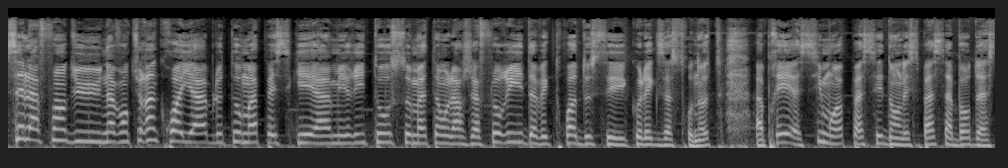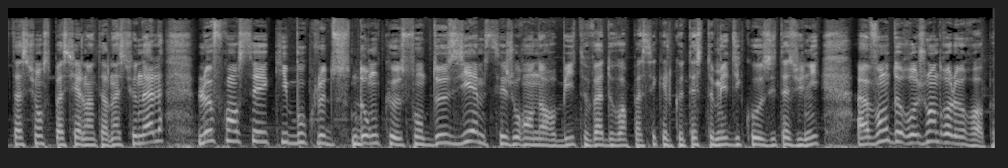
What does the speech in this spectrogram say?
C'est la fin d'une aventure incroyable. Thomas Pesquet a mérito ce matin au large de la Floride avec trois de ses collègues astronautes. Après six mois passés dans l'espace à bord de la Station spatiale internationale, le Français qui boucle donc son deuxième séjour en orbite va devoir passer quelques tests médicaux aux États-Unis avant de rejoindre l'Europe.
